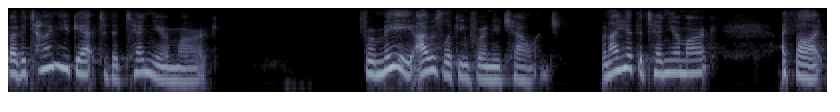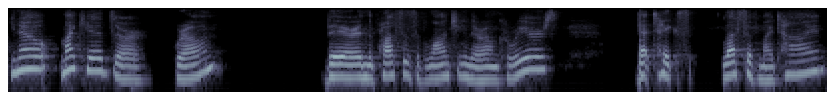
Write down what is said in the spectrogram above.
By the time you get to the 10 year mark, for me, I was looking for a new challenge. When I hit the 10 year mark, I thought, you know, my kids are grown. They're in the process of launching their own careers. That takes less of my time.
